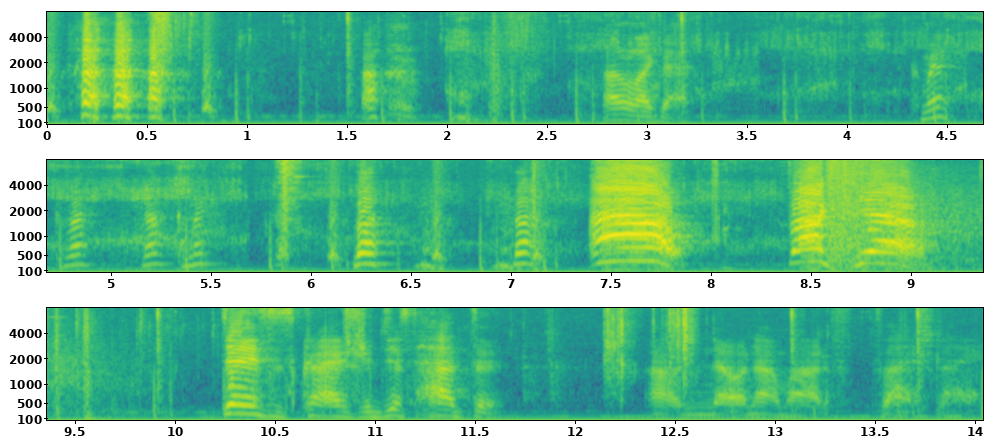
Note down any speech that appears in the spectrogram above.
ah. I don't like that. Come here. Come here. No, come here. No. No. Ow! Fuck you! Jesus Christ, you just had to. Oh no, now I'm out of flashlight.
